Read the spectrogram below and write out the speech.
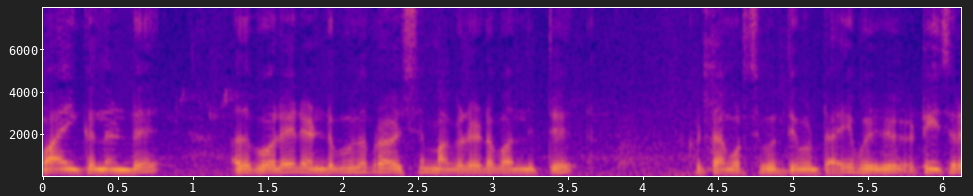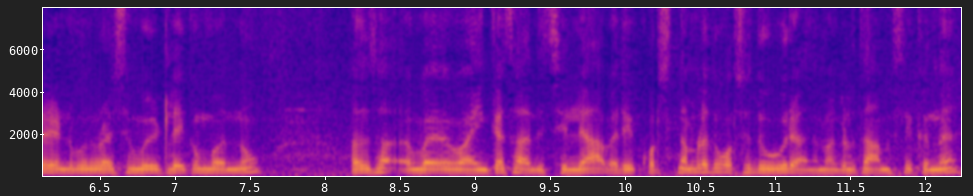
വാങ്ങിക്കുന്നുണ്ട്. അതുപോലെ രണ്ട് മൂന്ന് പ്രാവശ്യം മകളുടെ വന്നിട്ട് കിട്ടാൻ കുറച്ച് ബുദ്ധിമുട്ടായി. വീട് ടീച്ചർ രണ്ട് മൂന്ന് പ്രാവശ്യം വീട്ടിലേക്കും വന്നു. അത് വാങ്ങിക്കാൻ സാധിച്ചില്ല. അവർ കുറച്ച് നമ്മളത് കുറച്ച് ദൂരമാണ് മകൾ താമസിക്കുന്നത്.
